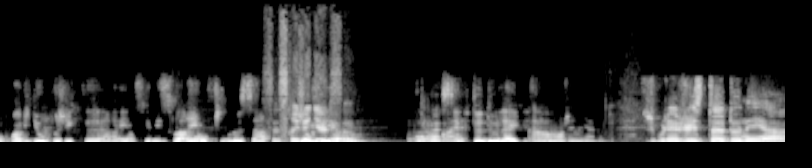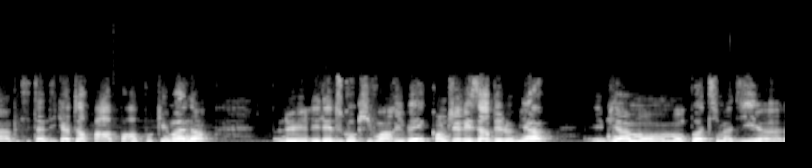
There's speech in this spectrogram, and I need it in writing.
on prend un vidéoprojecteur et on se fait des soirées. On filme ça. Ça serait génial, fait, ça. euh. Un concept de live. c'est vraiment génial. Je voulais juste donner un petit indicateur par rapport à Pokémon. Le- les Let's Go qui vont arriver, quand j'ai réservé le mien, eh bien mon, mon pote il m'a dit euh,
